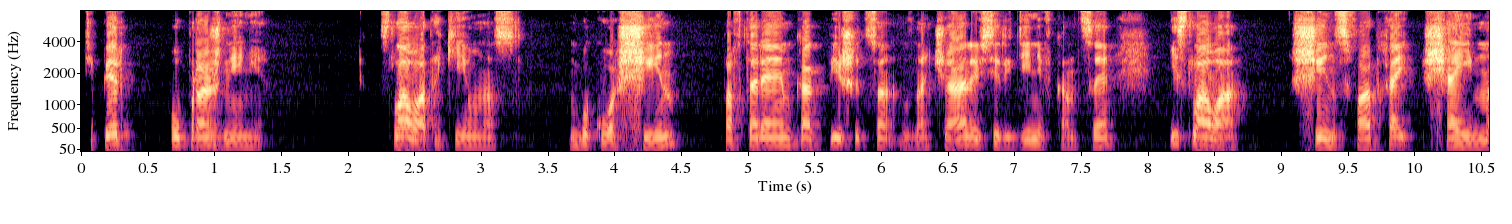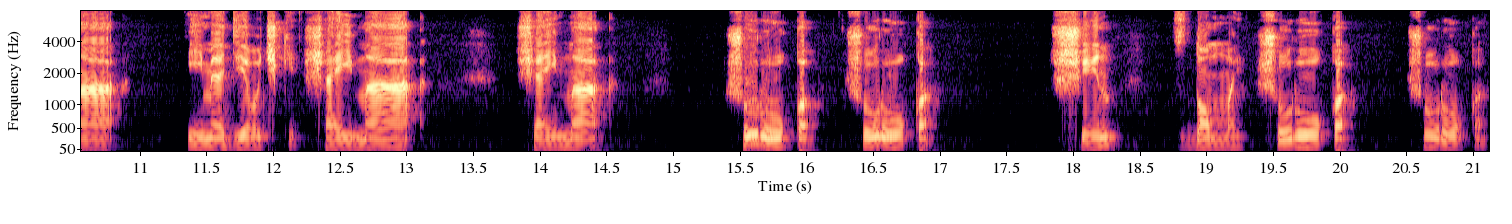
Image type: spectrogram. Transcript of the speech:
Теперь упражнение. Слова такие у нас. Буква шин. Повторяем, как пишется. В начале, в середине, в конце. И слова. Шин с фатхой. Шайма. Имя девочки. Шайма. Шайма. Шурука. Шурука шин с доммой, шурука, шурука.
